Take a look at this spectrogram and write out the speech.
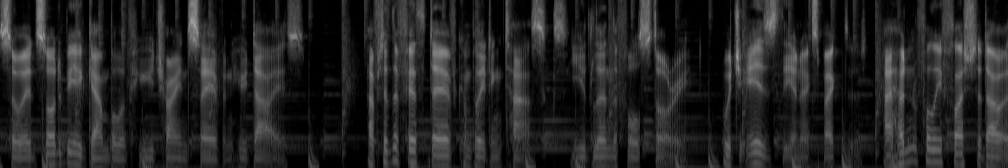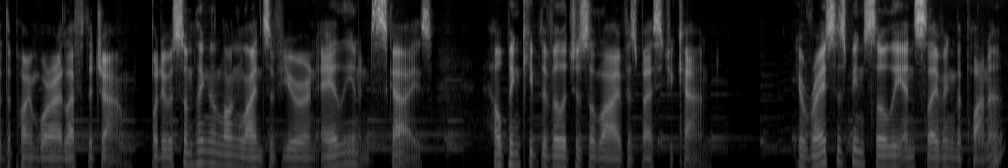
so it'd sort of be a gamble of who you try and save and who dies. After the fifth day of completing tasks, you'd learn the full story, which is the unexpected. I hadn't fully fleshed it out at the point where I left the jam, but it was something along the lines of you're an alien in disguise, helping keep the villagers alive as best you can. Your race has been slowly enslaving the planet,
